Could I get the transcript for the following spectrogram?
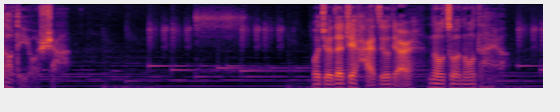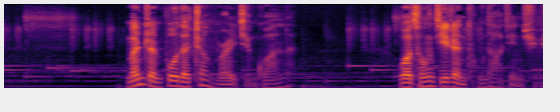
到底有啥。我觉得这孩子有点 no 做 no die 啊。门诊部的正门已经关了，我从急诊通道进去。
